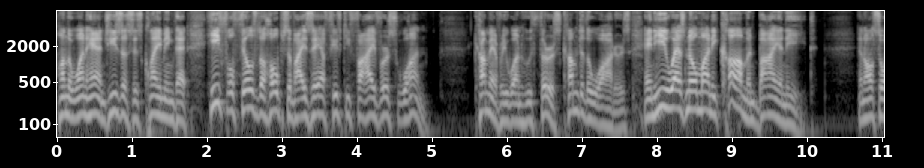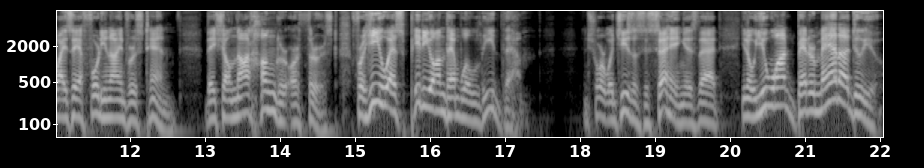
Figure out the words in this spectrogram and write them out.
On the one hand, Jesus is claiming that he fulfills the hopes of Isaiah 55, verse 1. Come, everyone who thirsts, come to the waters, and he who has no money, come and buy and eat. And also Isaiah 49, verse 10. They shall not hunger or thirst, for he who has pity on them will lead them. In short, what Jesus is saying is that, you know, you want better manna, do you?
